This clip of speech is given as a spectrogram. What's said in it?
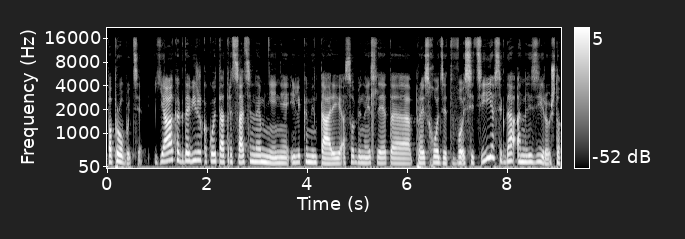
Попробуйте. Я, когда вижу какое-то отрицательное мнение или комментарий, особенно если это происходит в сети, я всегда анализирую, что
